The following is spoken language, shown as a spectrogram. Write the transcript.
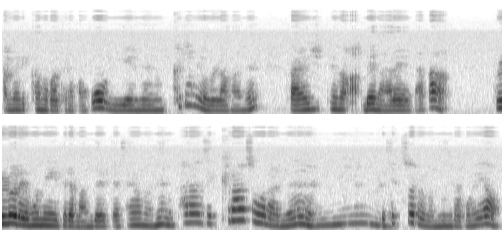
아메리카노가 들어가고 위에는 크림이 올라가는 그 아인슈페너 맨 아래에다가 블루 레모네이드를 만들 때 사용하는 파란색 큐라소라는 음. 그 색소를 넣는다고 해요.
